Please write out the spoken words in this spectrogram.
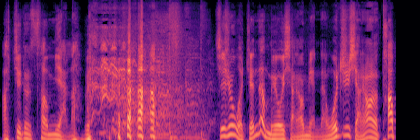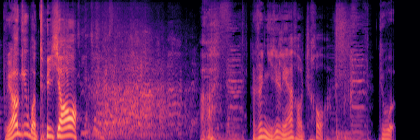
啊，这顿算免了。其实我真的没有想要免单，我只是想要他不要给我推销啊。他说你这脸好臭啊。就我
